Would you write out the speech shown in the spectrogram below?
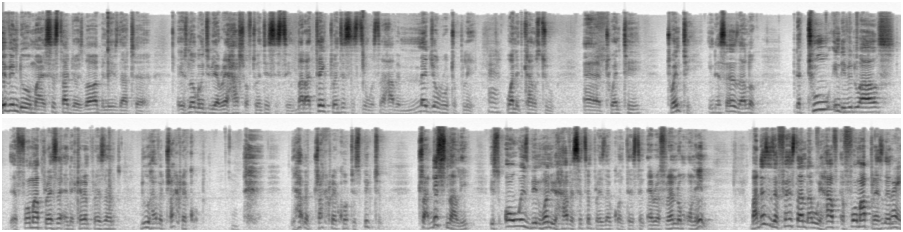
even though my sister Joyce Bawah believes that uh, it's not going to be a rehash of 2016, but I think 2016 will still have a major role to play mm. when it comes to uh, 2020, in the sense that, look, the two individuals, the former president and the current president, do have a track record. Mm. they have a track record to speak to. Traditionally, it's always been when you have a certain president contesting a referendum on him. But this is the first time that we have a former president Right,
